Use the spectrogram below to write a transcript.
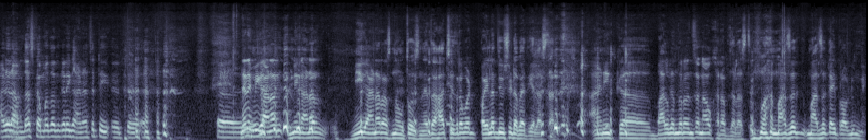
आणि रामदास कामतांकडे गाण्याचं नाही नाही मी गाणार मी गाणार मी गाणारच नव्हतोच नाही तर हा चित्रपट पहिल्याच दिवशी डब्यात गेला असता. आणि बालगंधर्वांचं नाव खराब झालं असतं. माझं माझं काही प्रॉब्लेम नाही.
